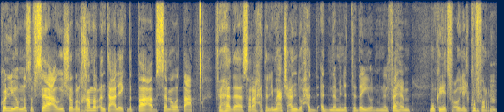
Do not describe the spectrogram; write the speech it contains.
كل يوم نصف ساعة ويشرب الخمر أنت عليك بالطاعة بالسمع والطاعة. فهذا صراحة اللي ما عادش عنده حد أدنى من التدين من الفهم ممكن يدفعه إلى الكفر.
